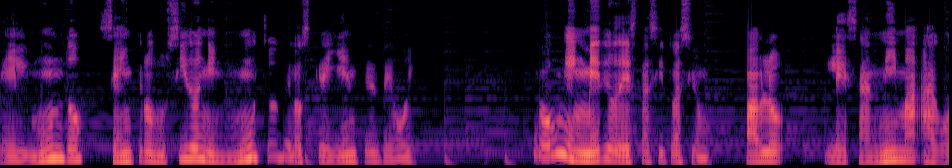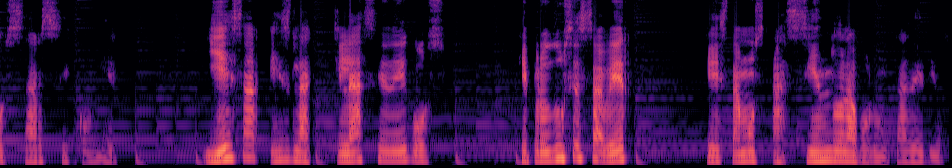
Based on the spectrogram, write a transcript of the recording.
del mundo se ha introducido en muchos de los creyentes de hoy. Pero aún en medio de esta situación, Pablo les anima a gozarse con él. Y esa es la clase de gozo que produce saber que estamos haciendo la voluntad de Dios.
